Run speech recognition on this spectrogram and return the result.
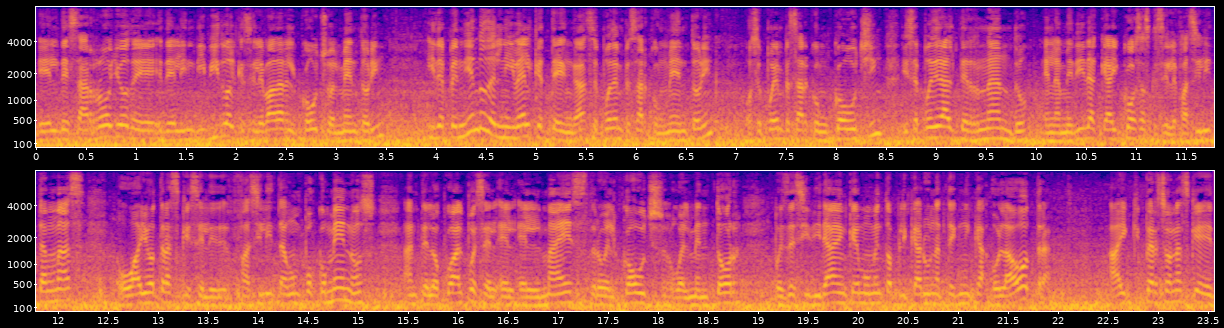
el desarrollo del individuo al que se le va a dar el coach o el mentoring. Y dependiendo del nivel que tenga, se puede empezar con mentoring o se puede empezar con coaching y se puede ir alternando en la medida que hay cosas que se le facilitan más o hay otras que se le facilitan un poco menos, ante lo cual pues el, maestro, el coach o el mentor pues decidirá en qué momento aplicar una técnica o la otra. Hay personas que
